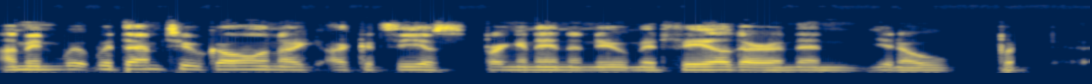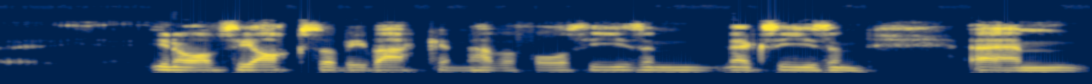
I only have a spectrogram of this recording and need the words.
I mean, with, with them two going, I, I could see us bringing in a new midfielder and then, you know, but, you know, obviously Ox will be back and have a full season next season. Um,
